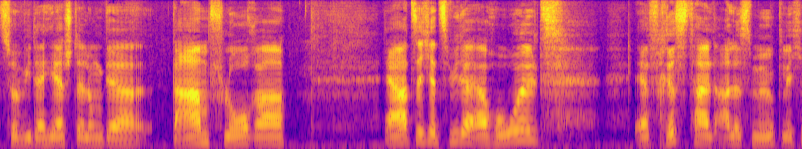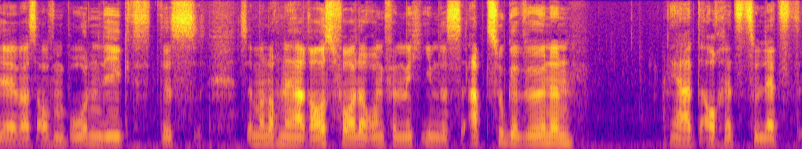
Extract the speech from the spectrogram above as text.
zur Wiederherstellung der Darmflora. Er hat sich jetzt wieder erholt. Er frisst halt alles Mögliche, was auf dem Boden liegt. Das ist immer noch eine Herausforderung für mich, ihm das abzugewöhnen. Er hat auch jetzt zuletzt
